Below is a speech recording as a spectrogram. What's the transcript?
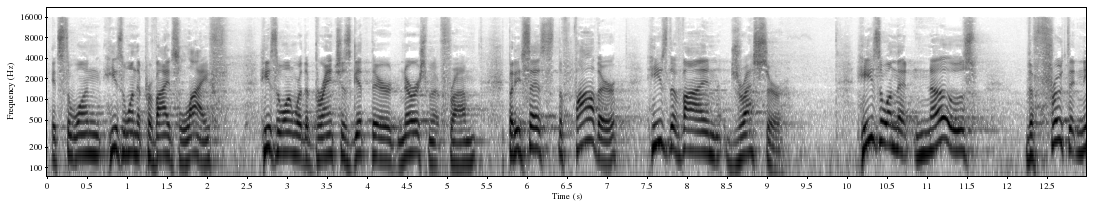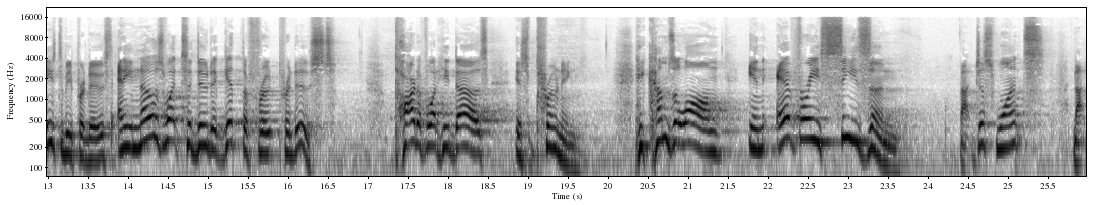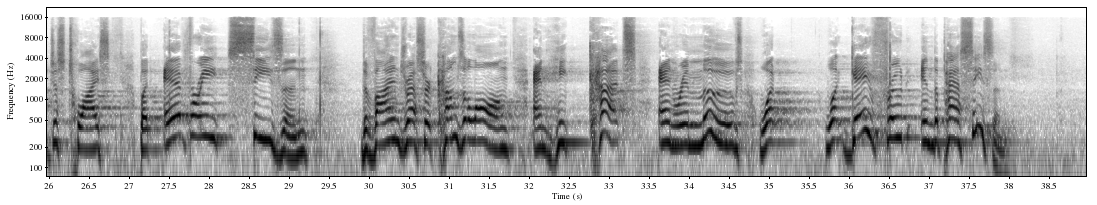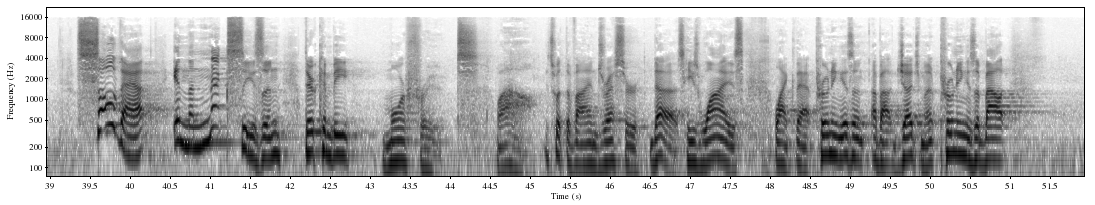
It's the one, he's the one that provides life. He's the one where the branches get their nourishment from. But he says the Father, he's the vine dresser. He's the one that knows the fruit that needs to be produced, and he knows what to do to get the fruit produced. Part of what he does is pruning. He comes along in every season, not just once, not just twice, but every season, the vine dresser comes along and he cuts and removes what, what gave fruit in the past season. So that in the next season, there can be more fruit. Wow. It's what the vine dresser does. He's wise like that. Pruning isn't about judgment, pruning is about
